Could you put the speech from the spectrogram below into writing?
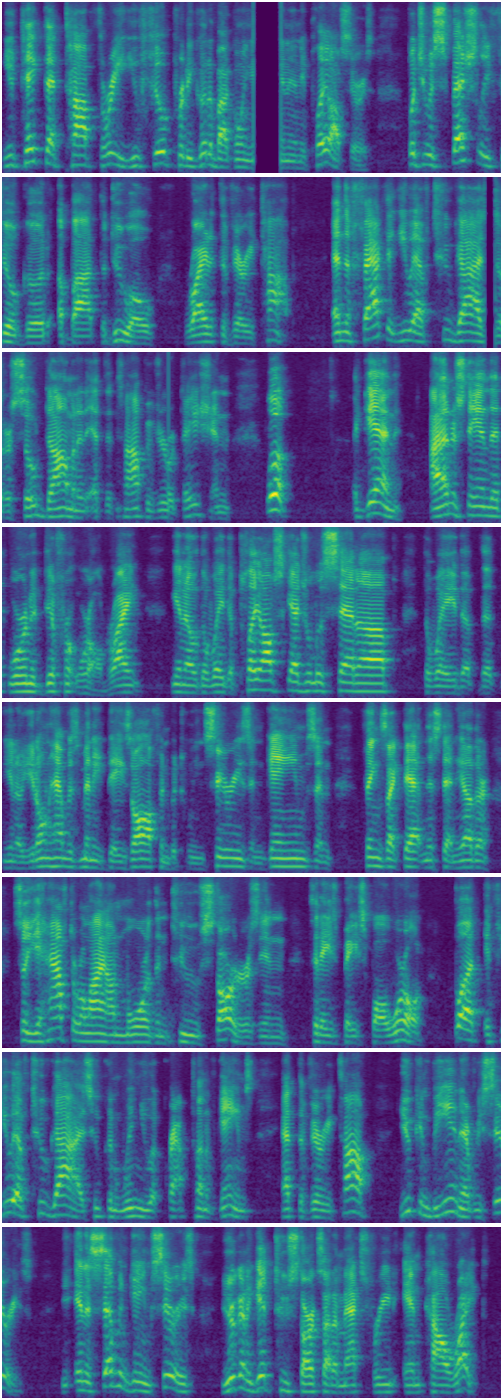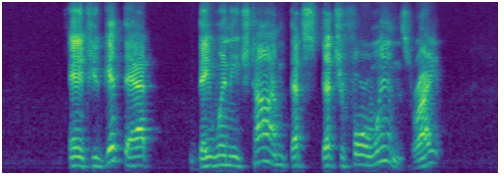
you take that top three, you feel pretty good about going in any playoff series, but you especially feel good about the duo right at the very top. And the fact that you have two guys that are so dominant at the top of your rotation look, again, I understand that we're in a different world, right? You know, the way the playoff schedule is set up, the way that, that you know, you don't have as many days off in between series and games and things like that, and this, that, and the other. So you have to rely on more than two starters in today's baseball world. But if you have two guys who can win you a crap ton of games at the very top, you can be in every series. In a seven game series, you're going to get two starts out of Max Fried and Kyle Wright. And if you get that, they win each time, that's that's your four wins, right?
